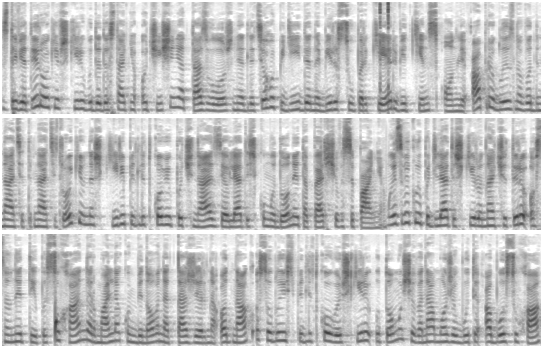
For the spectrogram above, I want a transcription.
З 9 років шкірі буде достатньо очищення та зволоження. Для цього підійде набір Super Care від Teens Only, а приблизно в 11-13 років на шкірі підлітковій починають з'являтись комедони та перші висипання. Ми звикли поділяти шкіру на чотири основні типи: суха, нормальна, комбінована та жирна. Однак особливість підліткової шкіри у тому, що вона може бути або суха,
